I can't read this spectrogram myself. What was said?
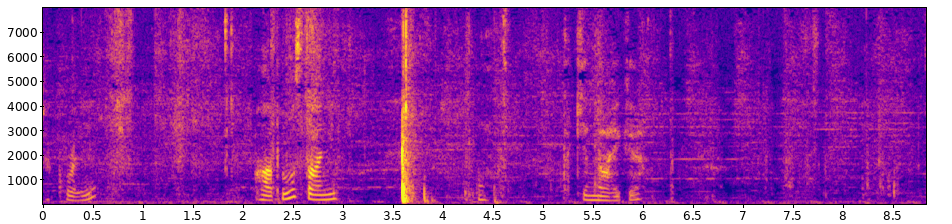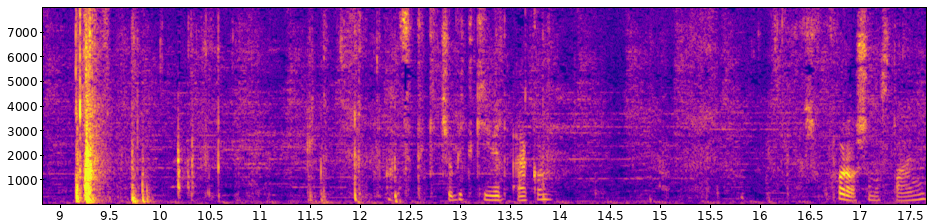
Прикольні. В гарному стані. О, такі найки. Чобітки від Еко. В хорошому стані.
